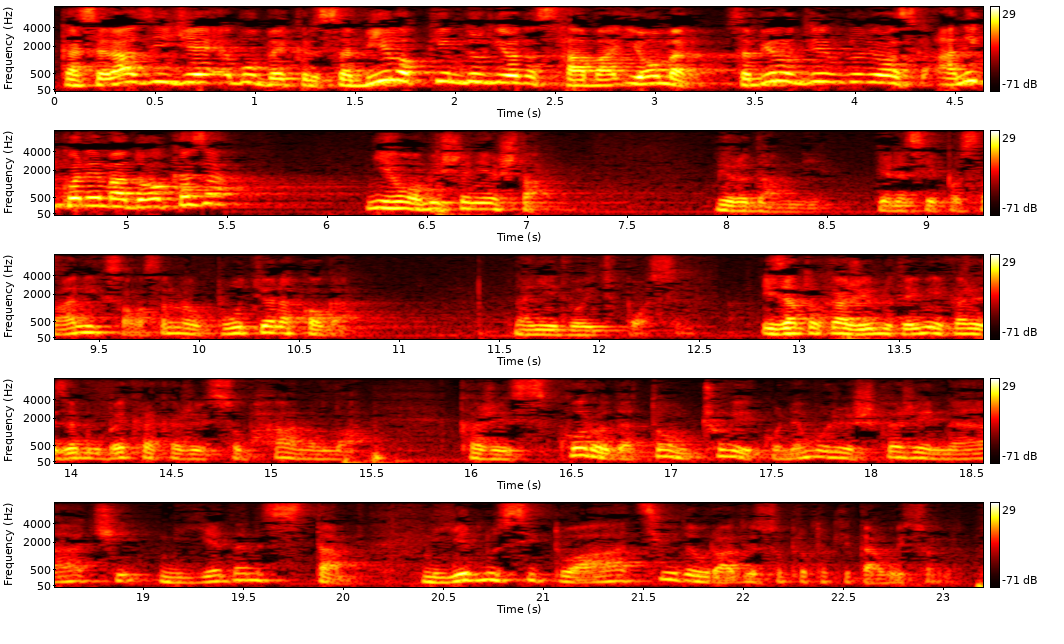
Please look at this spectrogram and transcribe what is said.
Kad se raziđe Ebu Bekr sa bilo kim drugi od ashaba i Omar, sa bilo kim drugi od ashaba, a niko nema dokaza, njihovo mišljenje je šta? Mirodavnije. Jer nas je poslanik sa uputio na koga? Na njih dvojicu posebno. I zato kaže Ibn Taymi, kaže za Ebu Bekra, kaže Subhanallah, kaže, skoro da tom čovjeku ne možeš, kaže, naći ni jedan stav, ni jednu situaciju da je uradio suprotno Kitabu i Sunnetu.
